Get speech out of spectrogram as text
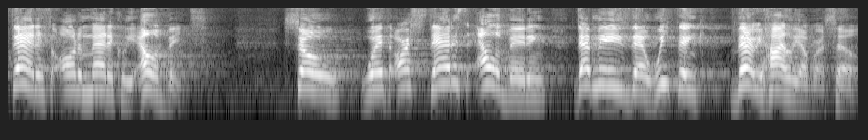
status automatically elevates. So with our status elevating, that means that we think very highly of ourselves.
